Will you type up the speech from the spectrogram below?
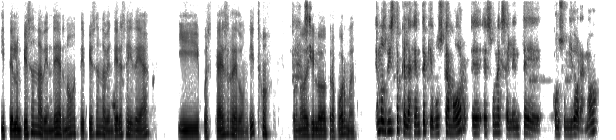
y te lo empiezan a vender, ¿no? Te empiezan a vender esa idea y, pues, caes redondito, por no decirlo de otra forma. Hemos visto que la gente que busca amor e es una excelente consumidora, ¿no?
